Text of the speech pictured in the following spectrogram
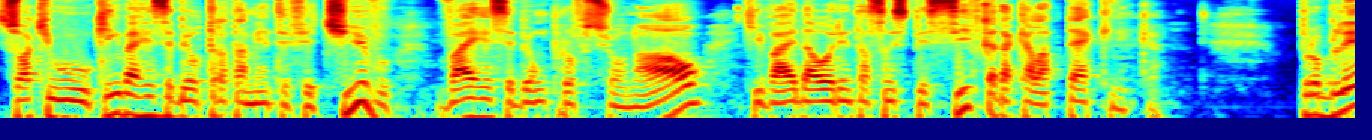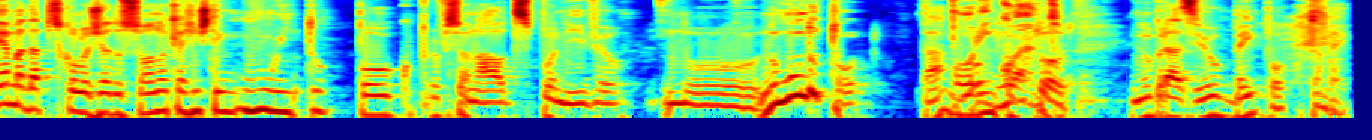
Só que o, quem vai receber o tratamento efetivo vai receber um profissional que vai dar orientação específica daquela técnica. Problema da psicologia do sono é que a gente tem muito pouco profissional disponível no, no mundo todo. Tá? Por no enquanto. Mundo todo. No Brasil, bem pouco também.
